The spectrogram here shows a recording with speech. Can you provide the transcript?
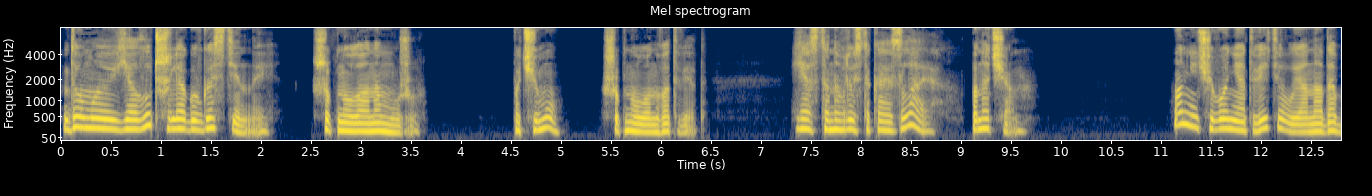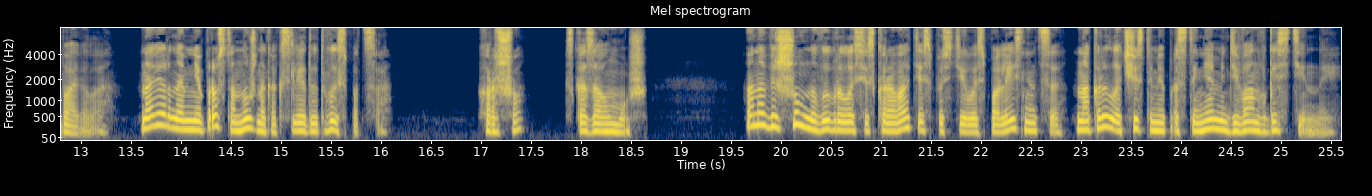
«Думаю, я лучше лягу в гостиной», — шепнула она мужу. «Почему?» — шепнул он в ответ. «Я становлюсь такая злая по ночам». Он ничего не ответил, и она добавила. «Наверное, мне просто нужно как следует выспаться». «Хорошо», — сказал муж. Она бесшумно выбралась из кровати, спустилась по лестнице, накрыла чистыми простынями диван в гостиной.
